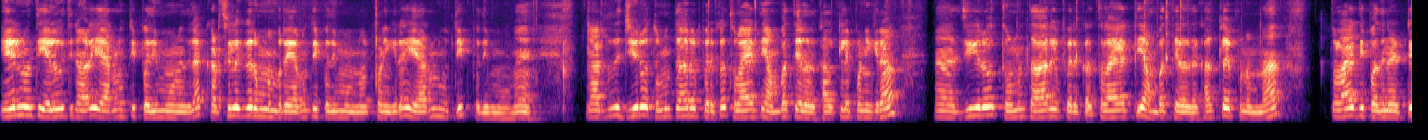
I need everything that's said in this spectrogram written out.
எழுநூற்றி எழுபத்தி நாலு இரநூத்தி பதிமூணு இதில் கடைசியில் இருக்கிற நம்பர் இரநூத்தி பதிமூணு நோட் பண்ணிக்கிறேன் இரநூத்தி பதிமூணு. அடுத்தது ஜீரோ தொண்ணூத்தாறு பெருக்க தொள்ளாயிரத்தி ஐம்பத்தேழு கால்குலேட் பண்ணிக்கிறேன். ஜீரோ தொண்ணூத்தாறு பெருக்க தொள்ளாயிரத்தி ஐம்பத்தேழு கால்குலேட் பண்ணோம்னா தொள்ளாயிரத்தி பதினெட்டு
